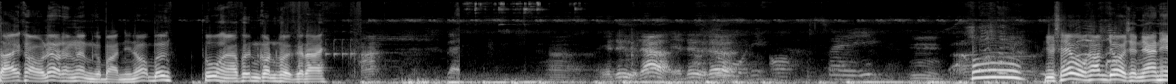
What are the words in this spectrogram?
สายเข้าแล้วทางนั้นกับบาดนี่เนาะเบิ่งโทรหาเพิ่นก่อนข่อยก็ได้อ่าอย่าดื้อเด้ออย่าดื้อเด้อนี่ออกใส่อีกอืมอยู่ใช้บ่คำจ้อสัญญาณแฮ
